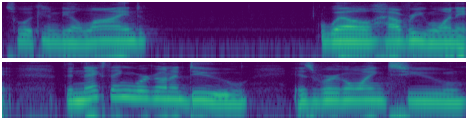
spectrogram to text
so it can be aligned well, however you want it. The next thing we're gonna do is we're going to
